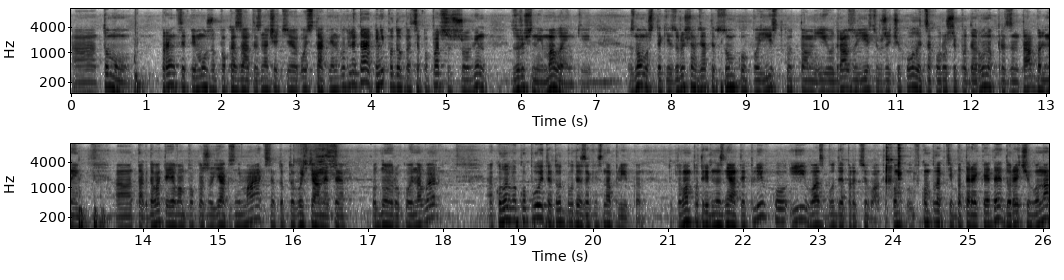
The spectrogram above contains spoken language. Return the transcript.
А, тому, в принципі, можу показати. Значить, ось так він виглядає. Мені подобається, по-перше, що він зручний, маленький. Знову ж таки, зручно взяти в сумку, в поїздку там і одразу є вже чехоли. Це хороший подарунок, презентабельний. А, так, давайте я вам покажу, як знімається. Тобто ви тягнете одною рукою наверх. А коли ви купуєте, тут буде захисна плівка. Тобто вам потрібно зняти плівку і у вас буде працювати. В комплекті батарейка йде. До речі, вона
